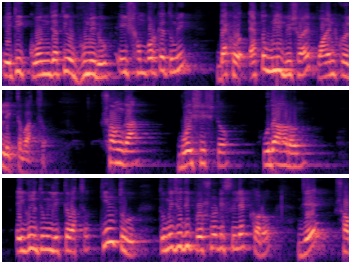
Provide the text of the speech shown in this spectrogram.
এটি কোন জাতীয় ভূমিরূপ? এই সম্পর্কে তুমি দেখো, এতগুলি বিষয় পয়েন্ট করে লিখতে পারছ। সংজ্ঞা, বৈশিষ্ট্য উদাহরণ, এইগুলি তুমি লিখতে পারছ। কিন্তু তুমি যদি প্রশ্নটি সিলেক্ট করো যে সব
